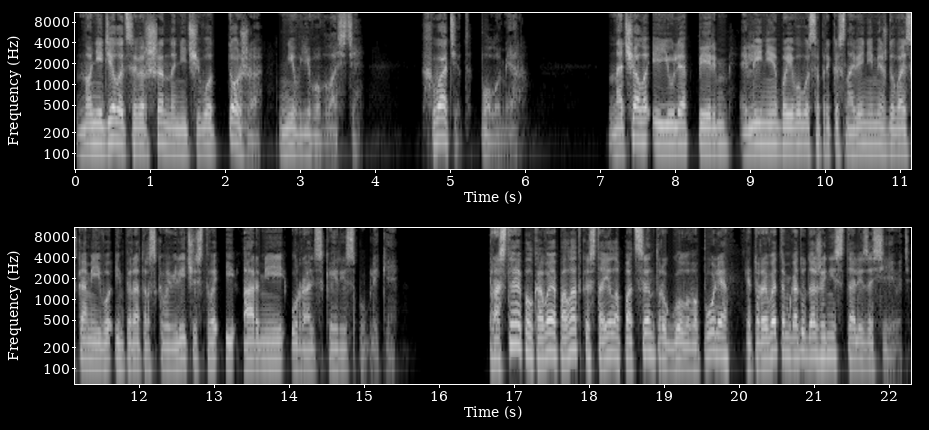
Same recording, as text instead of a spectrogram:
Но не делать совершенно ничего тоже не в его власти. Хватит полумер. Начало июля, Пермь, линия боевого соприкосновения между войсками его императорского величества и армией Уральской республики. Простая полковая палатка стояла по центру голого поля, которое в этом году даже не стали засеивать.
